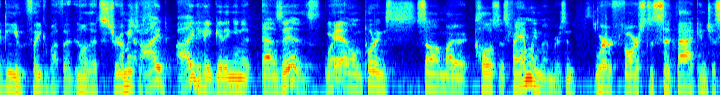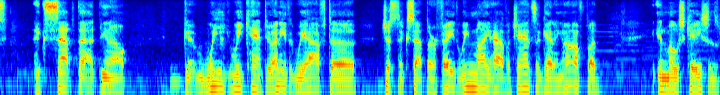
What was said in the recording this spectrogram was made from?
didn't even think about that. No, that's true. I mean, I'd I'd hate getting in it as is, let Yeah. alone putting some of my closest family members in. we're forced to sit back and just accept that you know we we can't do anything. We have to just accept our fate. We might have a chance of getting off, but in most cases,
